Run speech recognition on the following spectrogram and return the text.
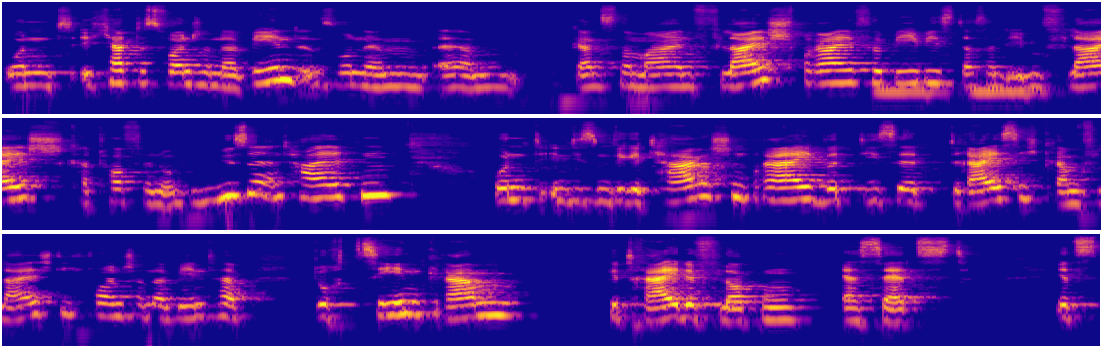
Und ich habe das vorhin schon erwähnt, in so einem ähm, ganz normalen Fleischbrei für Babys, da sind eben Fleisch, Kartoffeln und Gemüse enthalten. Und in diesem vegetarischen Brei wird diese 30 Gramm Fleisch, die ich vorhin schon erwähnt habe, durch 10 Gramm Getreideflocken ersetzt. Jetzt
